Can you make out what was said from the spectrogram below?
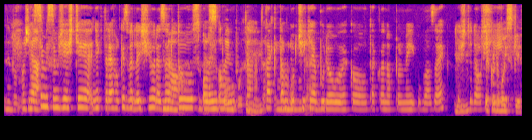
Nebo možná Já si myslím, že ještě některé holky z vedlejšího rezortu no, z Olympu, Z Olympu tam Mhm. taky tak tam určitě bude. budou jako takhle na plný úvazek. Mhm. Ještě další. Jako dvojsky.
